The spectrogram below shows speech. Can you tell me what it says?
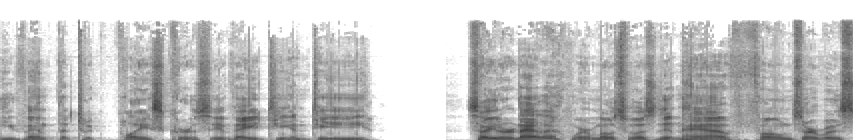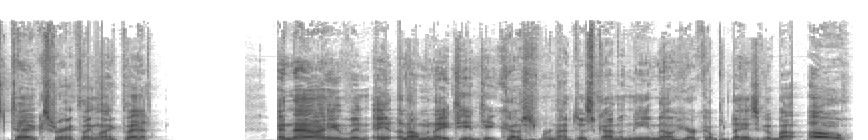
event that took place courtesy of AT&T cellular data where most of us didn't have phone service, text, or anything like that. And now I even, and I'm an AT&T customer, and I just got an email here a couple days ago about, oh,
